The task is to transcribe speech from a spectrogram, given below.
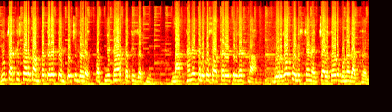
दुचाकीस्वार दाम्पत्याला टेम्पोची धडक पत्नी ठार पती जखमी. नागठाणे तालुका सातारा येथील घटना बोरगाव पोलीस ठाण्यात चालकावर गुन्हा दाखल.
